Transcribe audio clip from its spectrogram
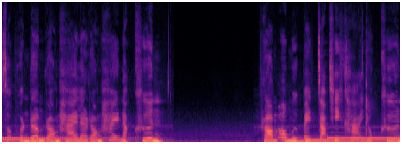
โสพลเริ่มร้องไห้และร้องไห้หนักขึ้น พร้อมเอามือไปจับที่ขายกขึ้น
